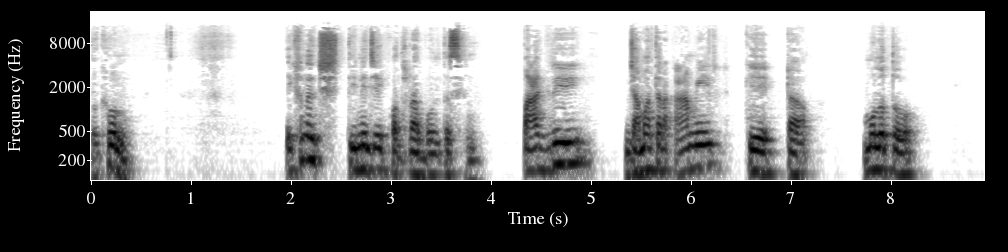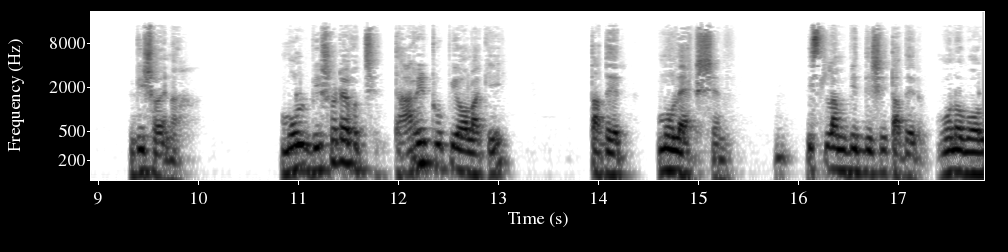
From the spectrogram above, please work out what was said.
দেখুন, এখানে তিনি যে কথাটা বলতেছেন, পাগড়ি জামাতার আমিরকে একটা মূলত বিষয় না। মূল বিষয়টা হচ্ছে দাড়ি টুপিওয়ালাকে তাদের মূল অ্যাকশন ইসলাম বিদ্বেষী তাদের মনোবল,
